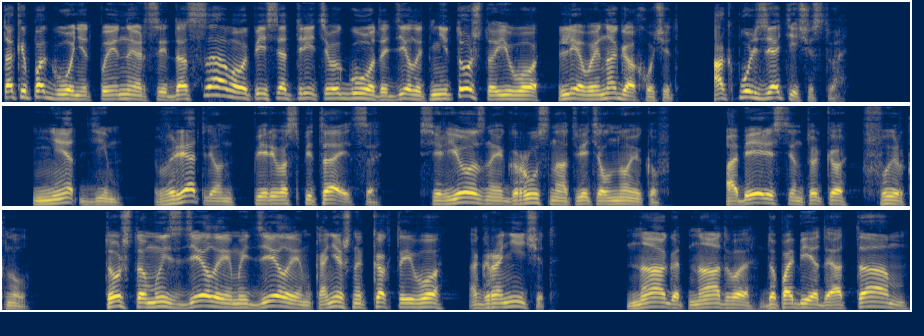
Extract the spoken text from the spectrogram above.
так и погонит по инерции до самого 53-го года делать не то, что его левая нога хочет, а к пользе Отечества? Нет, Дим, вряд ли он перевоспитается, серьезно и грустно ответил Новиков. А Берестин только фыркнул. То, что мы сделаем и делаем, конечно, как-то его ограничит. На год, на два, до победы, а там...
